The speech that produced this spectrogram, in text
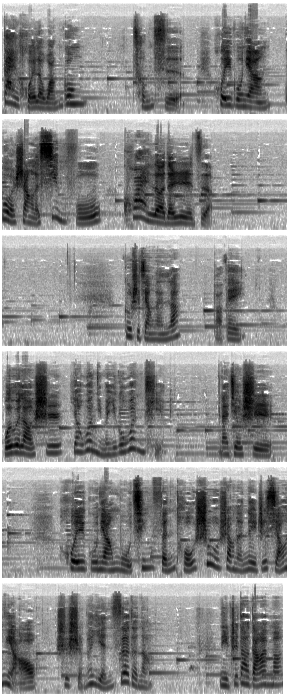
带回了王宫，从此，灰姑娘过上了幸福快乐的日子。故事讲完了，宝贝，维维老师要问你们一个问题，那就是：灰姑娘母亲坟头树上的那只小鸟是什么颜色的呢？你知道答案吗？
